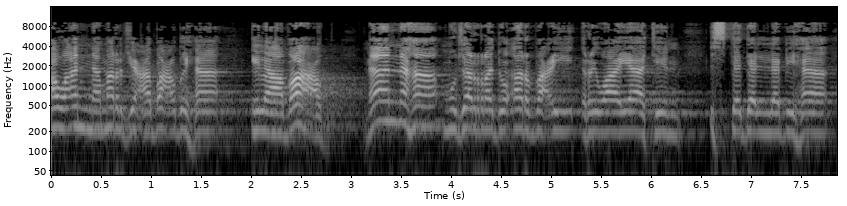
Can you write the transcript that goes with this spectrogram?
أو أن مرجع بعضها إلى بعض لا أنها مجرد أربع روايات استدل بها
